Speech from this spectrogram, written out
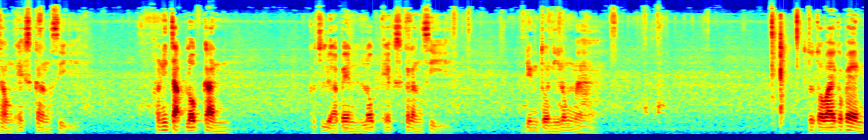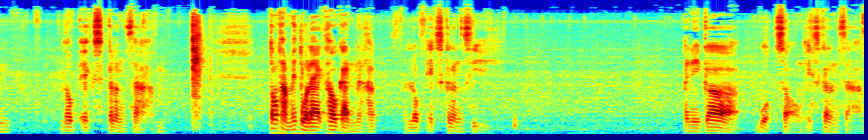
2x กำลังสี่คราวนี้จับลบกัน ก็จะเหลือเป็นลบ x กำลังสี่ดึงตัวนี้ลงมา ตัวต่อไปก็เป็นลบ x กำลังสาม ต้องทำให้ตัวแรกเท่ากันนะครับ ลบ x กำลังสี่อันนี้ก็บวก 2x กำลังสาม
